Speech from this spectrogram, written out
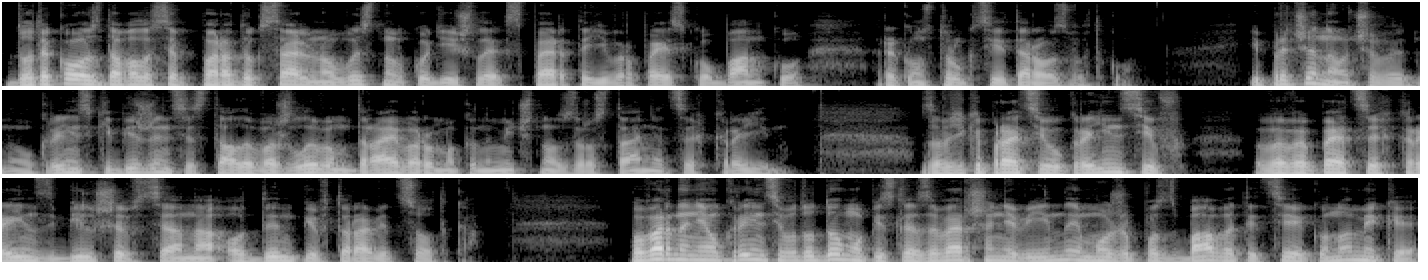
До такого, здавалося, парадоксального висновку дійшли експерти Європейського банку реконструкції та розвитку. І причина очевидна: українські біженці стали важливим драйвером економічного зростання цих країн. Завдяки праці українців ВВП цих країн збільшився на 1-1,5%. Повернення українців додому після завершення війни може позбавити ці економіки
